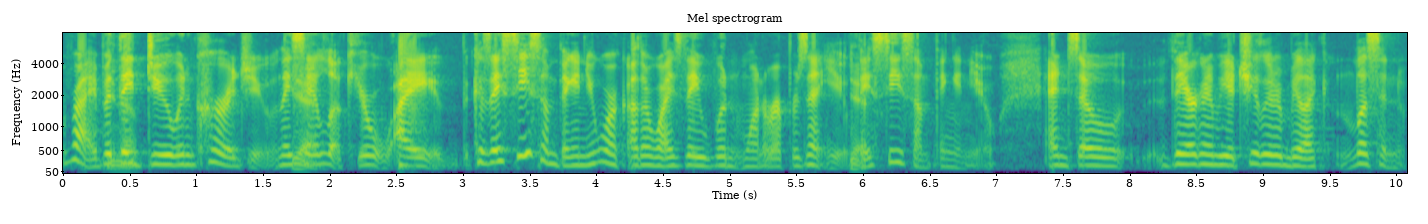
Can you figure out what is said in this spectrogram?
Right, but you they know. do encourage you. They say, "Look, you're I," because they see something in your work. Otherwise, they wouldn't want to represent you. Yeah. They see something in you, and so they're going to be a cheerleader and be like, "Listen,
